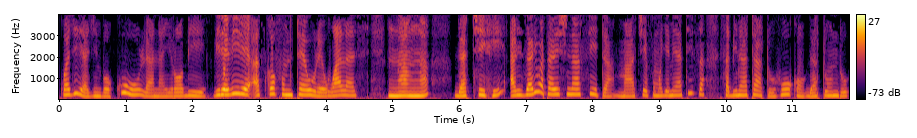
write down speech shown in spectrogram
kwa ajili ya jimbo kuu la Nairobi. Vilevile askofu mteule Wallace Ng'ang'a Gachihi alizaliwa tarehe 26 Machi 1973 huko Gatundu,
